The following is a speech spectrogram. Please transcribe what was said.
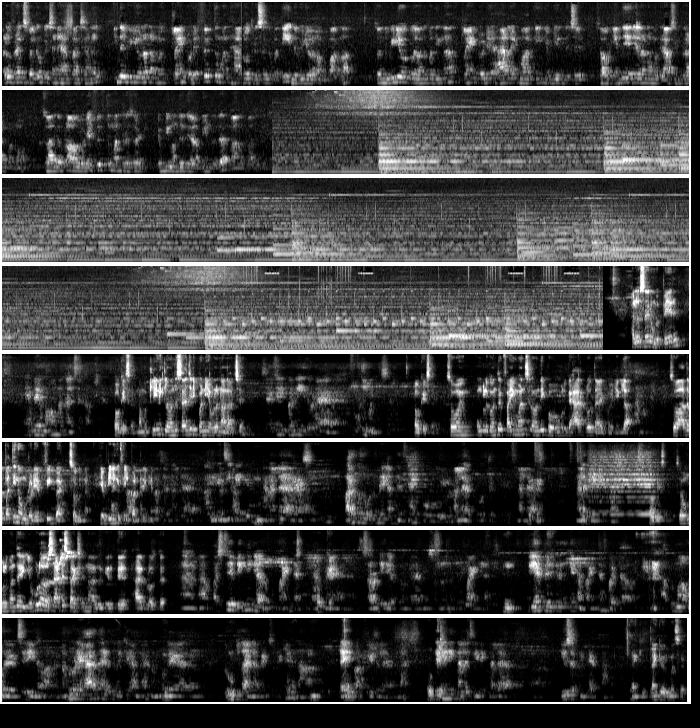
Hello friends welcome to Chennai hair plan channel இந்த வீடியோவில் நம்ம கிளைண்ட்டோட fifth month hair growth result பற்றி இந்த வீடியோவில் நம்ம பார்க்கலாம். ஸோ இந்த வீடியோக்குள்ள வந்து பார்த்தீங்கன்னா கிளைண்ட்டோடைய ஹேர்லைன் மார்க்கிங் எப்படி இருந்துச்சு? ஸோ அவருக்கு எந்த ஏரியாவில் நம்ம கிராஃப்ஸ் இம்ப்ளான் பண்ணோம்? ஸோ அதுக்கப்புறம் அவருடைய ஃபிஃப்த் மந்த் ரிசல்ட் எப்படி வந்திருக்கு அப்படின்றத வாங்க பார்த்துக்கோங்க ஹலோ சார் உங்கள் பேர்? என் பேர் முகமது அல்சர் ஓகே சார் நம்ம கிளினிக்கில் வந்து சர்ஜரி பண்ணி எவ்வளோ நாள் ஆச்சு? சர்ஜரி பண்ணி இதோட சார் ஓகே சார் ஸோ உங்களுக்கு வந்து ஃபைவ் மந்த்ஸில் வந்து இப்போ உங்களுக்கு ஹேர் க்ரோத் ஆயிருக்கும் இல்லைங்களா? ஸோ அதை பற்றின உங்களுடைய ஃபீட்பேக் சொல்லுங்கள் எப்படி நீங்கள் ஃபீல் பண்ணுறீங்க சார் வரும்போது ஒண்ணுமே இல்லாம இருந்தேன் இப்போ நல்ல growth இருக்கு. நல்ல. நல்ல கிளினிக் ஓகே சார் ஸோ உங்களுக்கு வந்து எவ்வளோ சாட்டிஸ்ஃபேக்ஷனாக இருக்கு இருக்கு ஹேர் க்ரோத்து நான் ஃபர்ஸ்ட் பிகினிங்ல ரொம்ப பயந்தேன். எல்லாருமே சரௌண்டிங்ல இருக்கிறவங்க எல்லாருமே சொன்னது பயந்தேன். ம். பிஆர்பி எடுக்கிறதுக்கே நான் பயந்தேன் பட் அப்புறமா ஒரு சரி நம்ம நம்மளுடைய ஹேர் தான் எடுத்து வைக்கிறாங்க. நம்மளுடைய ரூட் தான் எல்லாமேன்னு சொல்லிட்டு நான் தைரியமா ஃபீல்டில் இறங்கினேன் இந்த ஓகே கிளினிக் நல்ல கிளினிக் நல்ல யூசர் ஃப்ரெண்ட்லியாக இருக்காங்க. Thank you thank you very much sir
